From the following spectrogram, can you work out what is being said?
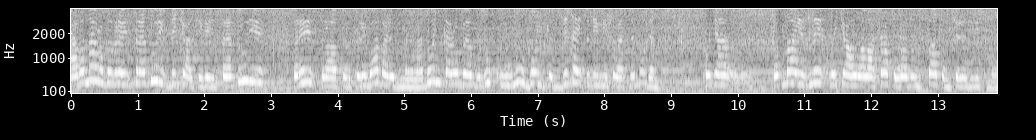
А вона робить в реєстратурі, в дитячій реєстратурі, реєстратор, Кулібаба Людмила. Донька робить в жуку. Ну, донька, дітей сюди вмішувати не будемо. Хоча е, одна із них витягувала шафу разом з татом через вікно.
